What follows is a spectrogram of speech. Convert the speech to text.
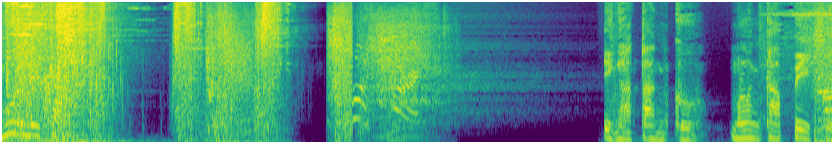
Murnikan. Ingatanku melengkapiku.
